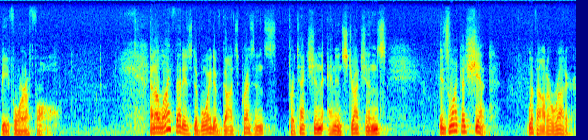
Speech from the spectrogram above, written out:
before a fall. And a life that is devoid of God's presence, protection, and instructions is like a ship without a rudder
